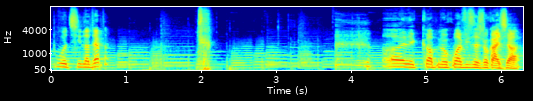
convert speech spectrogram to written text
Puțin la dreapta. Ai de cap meu, cum ar fi să joc așa?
